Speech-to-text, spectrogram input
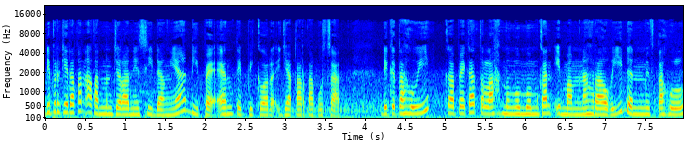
diperkirakan akan menjalani sidangnya di PN Tipikor Jakarta Pusat. Diketahui, KPK telah mengumumkan Imam Nahrawi dan Miftahul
